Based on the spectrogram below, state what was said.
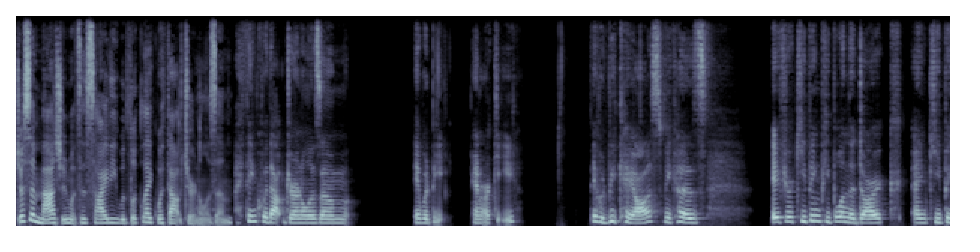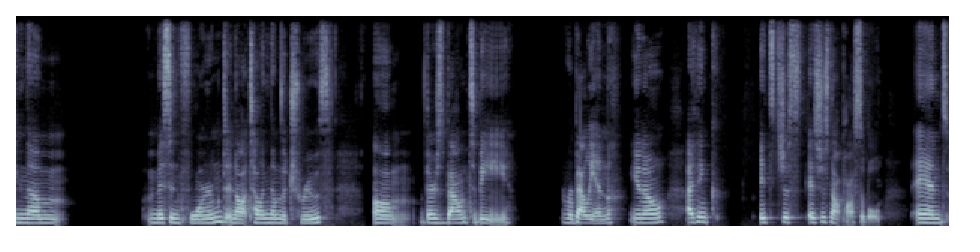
Just imagine what society would look like without journalism. I think without journalism it would be anarchy. It would be chaos because if you're keeping people in the dark and keeping them misinformed and not telling them the truth, um, there's bound to be rebellion, you know? I think it's just it's just not possible. And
